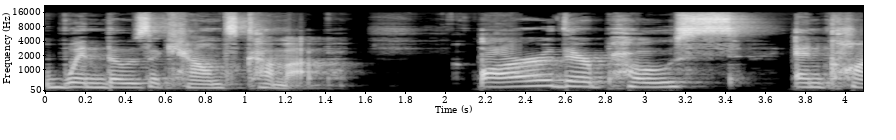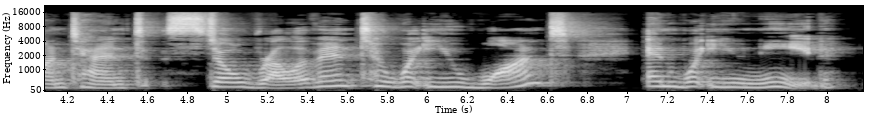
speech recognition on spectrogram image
when those accounts come up? Are their posts and content still relevant to what you want and what you need?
